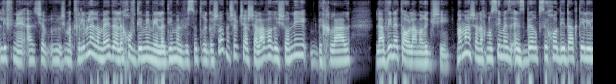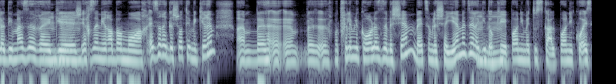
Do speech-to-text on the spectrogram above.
לפני, כשמתחילים ללמד על איך עובדים עם ילדים על ויסות רגשות, אני חושבת שהשלב הראשוני בכלל, להבין את העולם הרגשי. ממש, אנחנו עושים הסבר פסיכודידקטי לילדים, מה זה רגש, mm-hmm. איך זה נראה במוח, איזה רגשות הם מכירים. אה, אה, אנחנו מתחילים לקרוא לזה בשם, בעצם לשיים את זה, להגיד, mm-hmm. אוקיי, פה אני מתוסכל, פה אני כועס,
